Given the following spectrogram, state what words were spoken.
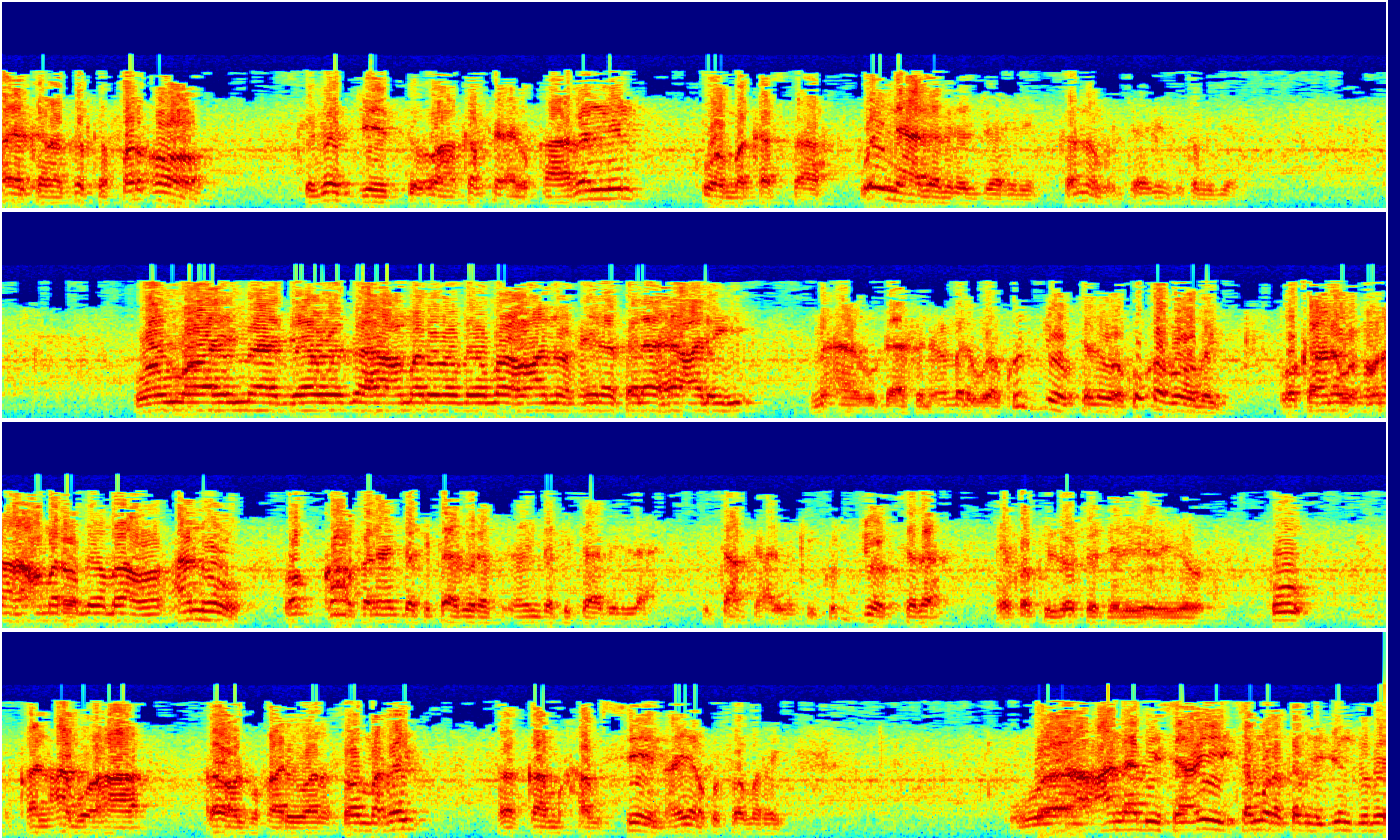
khayrkana dadka far oo iskaga jeedto oo ha ka ficil qaadanin kuwa makasta ah waina hada min aljaahiliin kana jaahiliintu ka mid yahay wallahi ma jaawazaha cmaru radia allahu canhu xiina talaaha calayhi ma aanu dhaafin cumar waa ku joogsaday waa ku qaboobay wa kaana wuxuuna ahaa cumar radia allahu canhu waqaafan cinda kitaabi cinda kitaab illah kitaabka alle kii ku joogsada ee kolkii loo soo daliyayo ku qanca buu ahaa rawahu الbukhaari waana soo maray raqam hamsiin ayaan ku soo maray وعn أbي سعيid samurة بن جندب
